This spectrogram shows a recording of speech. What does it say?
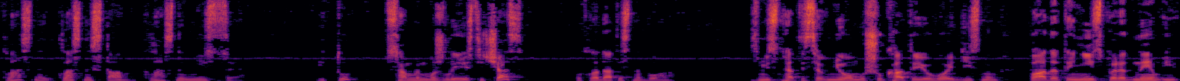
Класний класний стан, класне місце. І тут саме можливість і час покладатись на Бога, зміцнятися в ньому, шукати Його і дійсно падати ніц перед Ним і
